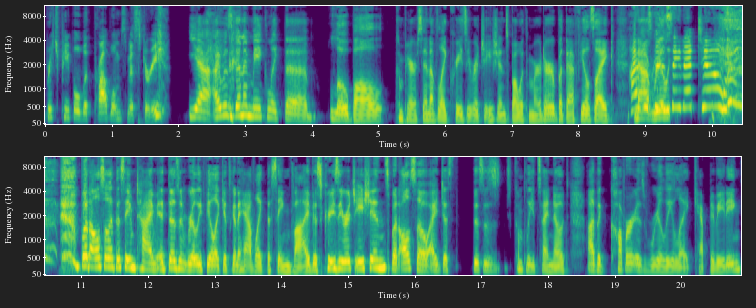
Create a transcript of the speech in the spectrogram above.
rich people with problems mystery." Yeah, I was to make like the low ball comparison of like Crazy Rich Asians, but with murder. But that feels like I not really. say that too. but also at the same time, it doesn't really feel like it's to have like the same vibe as Crazy Rich Asians. But also, I just this is complete side note. Uh, the cover is really like captivating,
